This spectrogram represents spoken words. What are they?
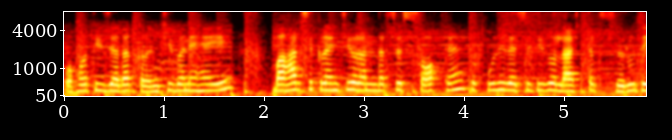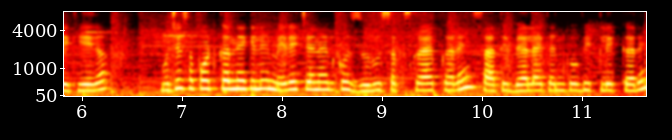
बहुत ही ज़्यादा क्रंची बने हैं ये। बाहर से क्रंची और अंदर से सॉफ्ट हैं तो पूरी रेसिपी को लास्ट तक ज़रूर देखिएगा। मुझे सपोर्ट करने के लिए मेरे चैनल को ज़रूर सब्सक्राइब करें, साथ ही बेल आइकन को भी क्लिक करें।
